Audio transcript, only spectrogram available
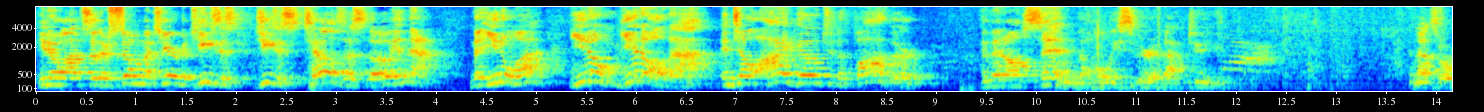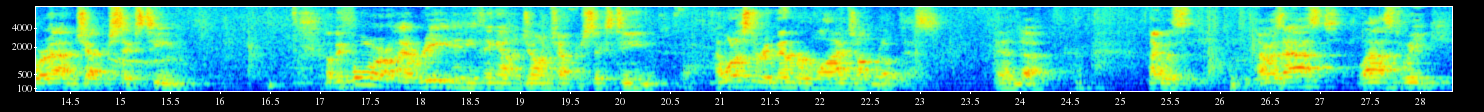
You know what? So there's so much here, but Jesus, Jesus tells us though in that that you know what? You don't get all that until I go to the Father, and then I'll send the Holy Spirit back to you. And that's where we're at in chapter 16. But before I read anything out of John chapter 16, I want us to remember why John wrote this. And uh, I was I was asked last week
